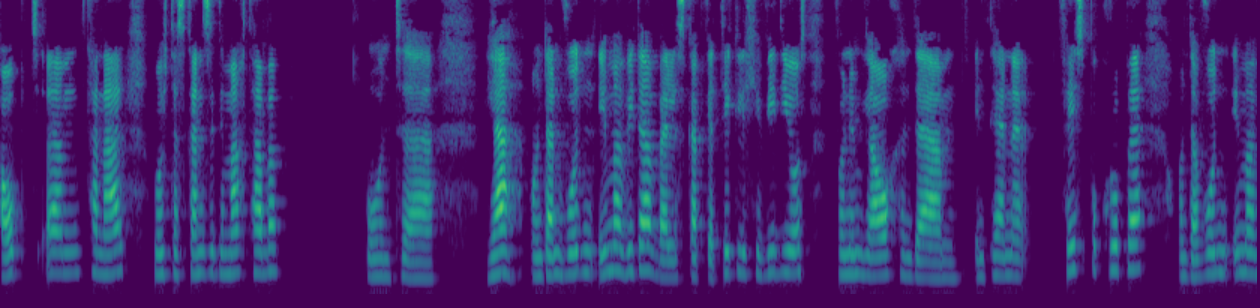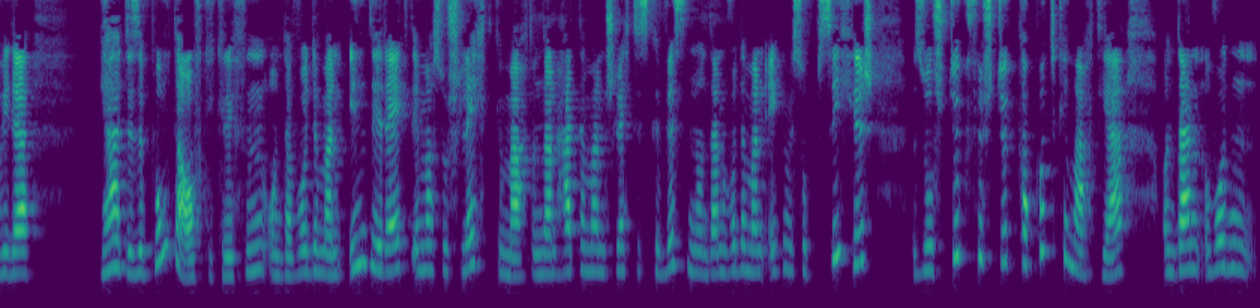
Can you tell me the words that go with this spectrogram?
Hauptkanal, ähm, wo ich das Ganze gemacht habe. Und äh, ja, und dann wurden immer wieder, weil es gab ja tägliche Videos von ihm ja auch in der ähm, interne Facebook-Gruppe und da wurden immer wieder ja, diese Punkte aufgegriffen und da wurde man indirekt immer so schlecht gemacht und dann hatte man ein schlechtes Gewissen und dann wurde man irgendwie so psychisch so Stück für Stück kaputt gemacht, ja. Und dann wurden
